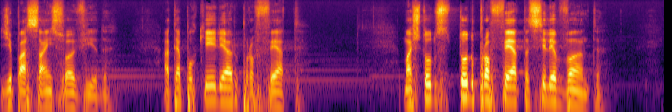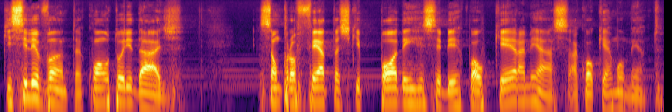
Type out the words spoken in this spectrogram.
de passar em sua vida. Até porque ele era o profeta. Mas todo, todo profeta se levanta, que se levanta com autoridade, são profetas que podem receber qualquer ameaça a qualquer momento.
